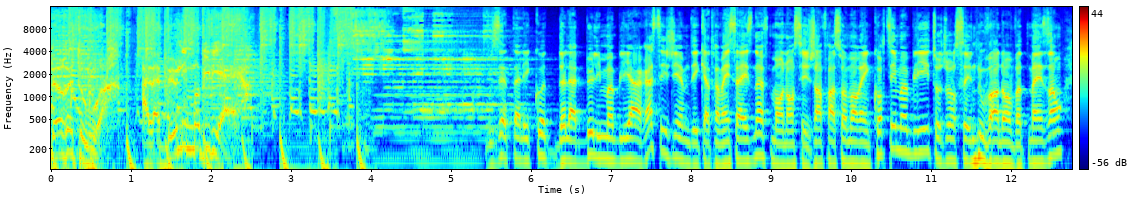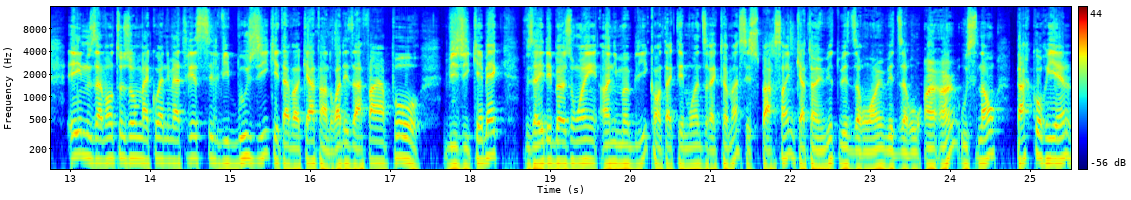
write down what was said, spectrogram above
De retour à la bulle immobilière. Vous êtes à l'écoute de la bulle immobilière à CGMD 96.9. Mon nom, c'est Jean-François Morin, courtier immobilier. Toujours, c'est Nous vendons votre maison. Et nous avons toujours ma co-animatrice Sylvie Bougie, qui est avocate en droit des affaires pour Vigie Québec. Vous avez des besoins en immobilier, contactez-moi directement. C'est super simple, 418-801-8011 ou sinon par courriel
